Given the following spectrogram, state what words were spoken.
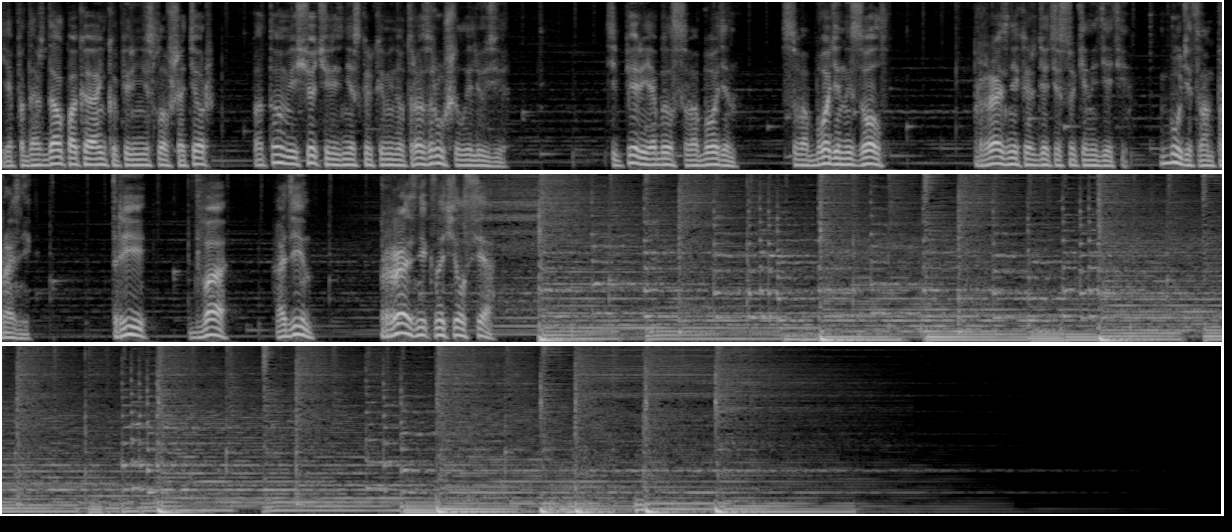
Я подождал, пока Аньку перенесло в шатер, потом еще через несколько минут разрушил иллюзию. Теперь я был свободен. Свободен и зол. Праздника ждете, сукины дети. Будет вам праздник. Три, два, один. Праздник начался.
